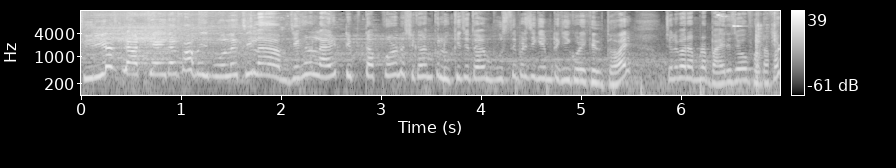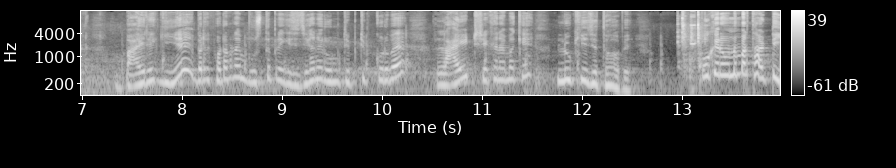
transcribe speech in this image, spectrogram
সিরিয়াসলি আজকে এই দেখো, আমি বলেছিলাম, যেখানে লাইট টিপ টাপ করে না, সেখানে আমাকে লুকিয়ে যেতে। আমি বুঝতে পেরেছি গেমটা কী করে খেলতে হয়। চলো এবার আমরা বাইরে যাব ফটাফট। বাইরে গিয়ে, এবার ফটাফট আমি বুঝতে পেরে গেছি, যেখানে রুম টিপ টিপ করবে লাইট সেখানে আমাকে লুকিয়ে যেতে হবে। Okay room number thirty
